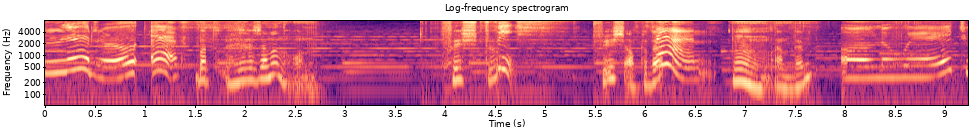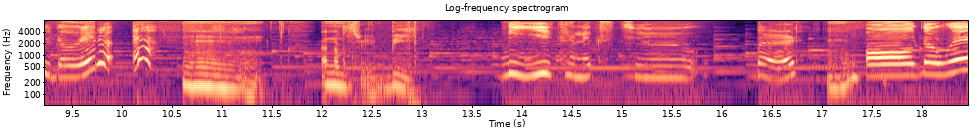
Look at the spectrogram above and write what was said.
little F. But here is another one. Fish to Fish. fish after that? Fan. Hmm. And then? All the way to the little F. Hmm. And number three, B. B connects to bird. Mm-hmm. All the way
